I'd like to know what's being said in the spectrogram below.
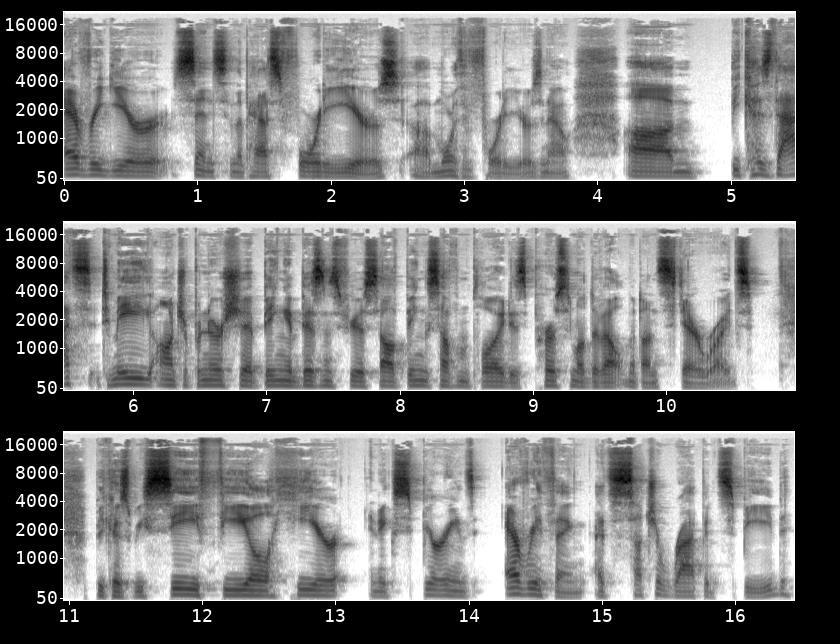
every year since in the past 40 years, uh, more than 40 years now. Um, because that's to me, entrepreneurship, being in business for yourself, being self employed is personal development on steroids. Because we see, feel, hear, and experience everything at such a rapid speed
